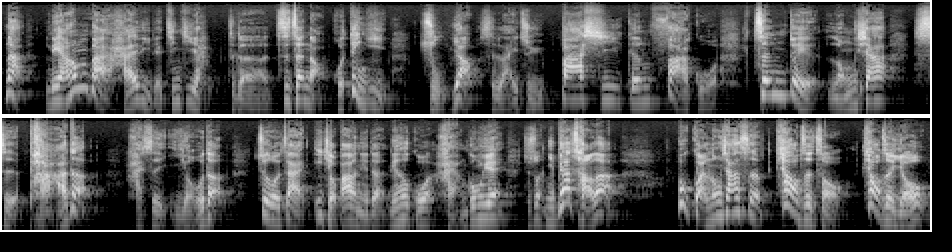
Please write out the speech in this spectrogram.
那两百海里的经济啊，这个之争啊或定义，主要是来自于巴西跟法国针对龙虾是爬的还是游的。最后，在一九八二年的联合国海洋公约就说：“你不要吵了，不管龙虾是跳着走、跳着游，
